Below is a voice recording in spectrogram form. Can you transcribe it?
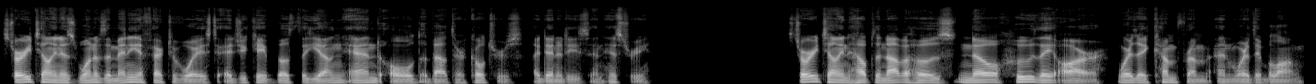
storytelling is one of the many effective ways to educate both the young and old about their cultures, identities, and history. Storytelling helped the Navajos know who they are, where they come from, and where they belong.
